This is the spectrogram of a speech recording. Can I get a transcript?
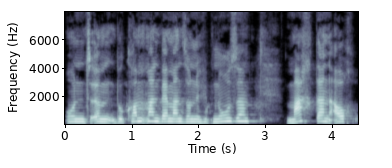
Und ähm, bekommt man, wenn man so eine Hypnose macht, dann auch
